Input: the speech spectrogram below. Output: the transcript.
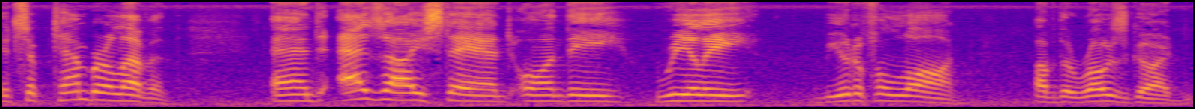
It's September 11th. And as I stand on the really beautiful lawn of the Rose Garden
